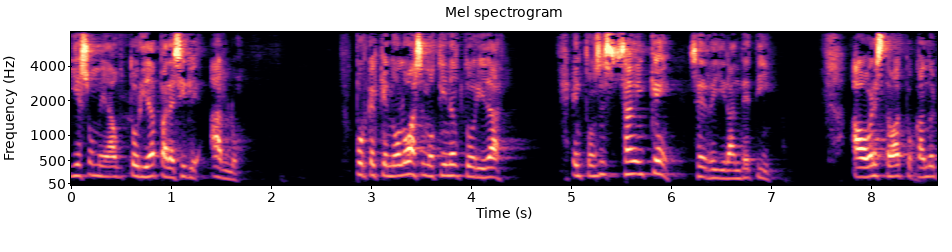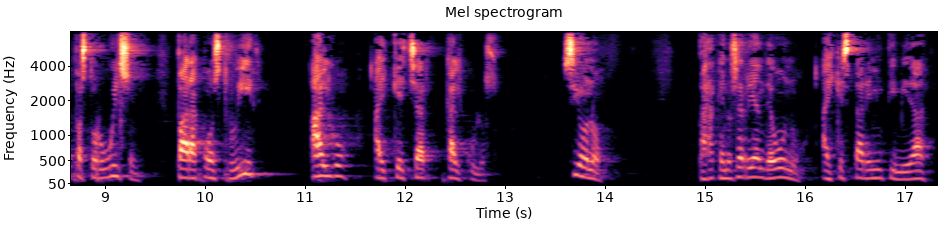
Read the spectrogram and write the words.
Y eso me da autoridad para decirle, hazlo. Porque el que no lo hace no tiene autoridad. Entonces, ¿saben qué? Se reirán de ti. Ahora estaba tocando el pastor Wilson. Para construir algo hay que echar cálculos. ¿Sí o no? Para que no se rían de uno, hay que estar en intimidad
